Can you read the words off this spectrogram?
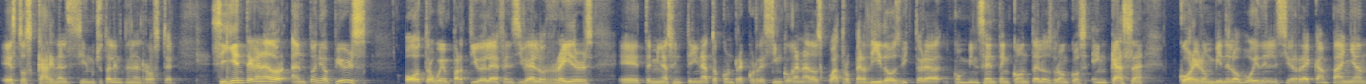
estos Cardinals sin mucho talento en el roster. Siguiente ganador, Antonio Pierce. Otro buen partido de la defensiva de los Raiders. Eh, termina su interinato con récord de 5 ganados, 4 perdidos. Victoria convincente en contra de los Broncos en casa corrieron bien el ovoide en el cierre de campaña.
